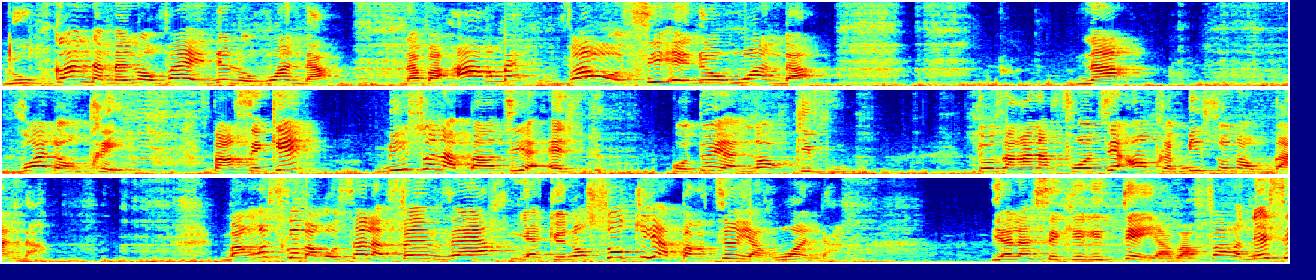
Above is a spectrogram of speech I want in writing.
l'uganda maintenant va aider le rwanda na baarme va aussi aider rwanda na voie d'entrée. Parce que biso na partie ya est koto ya nord kivu tozalaka na frontière entre biso na uganda. Bango sikoyo bakosala fin vert ya keno soki ya partir ya rwanda ya la sécurité ya bafardc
